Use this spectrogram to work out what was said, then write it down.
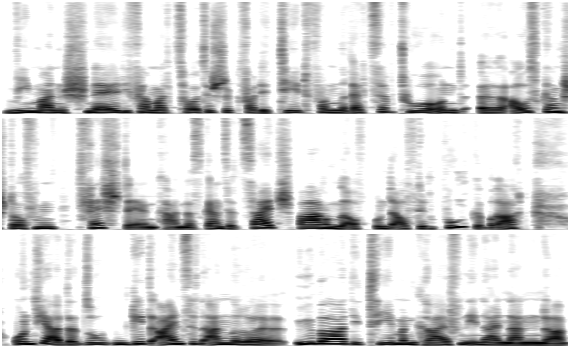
wie man schnell die pharmazeutische Qualität von Rezeptur und äh, Ausgangsstoffen feststellen kann. Das ganze Zeitsparen und auf, und auf den Punkt gebracht. Und ja, das, so geht eins in andere über. Die Themen greifen ineinander.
